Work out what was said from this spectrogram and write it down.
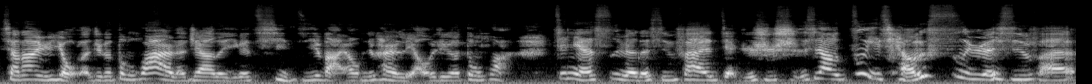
相当于有了这个动画的这样的一个契机吧，然后我们就开始聊这个动画。今年四月的新番简直是史上最强四月新番，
